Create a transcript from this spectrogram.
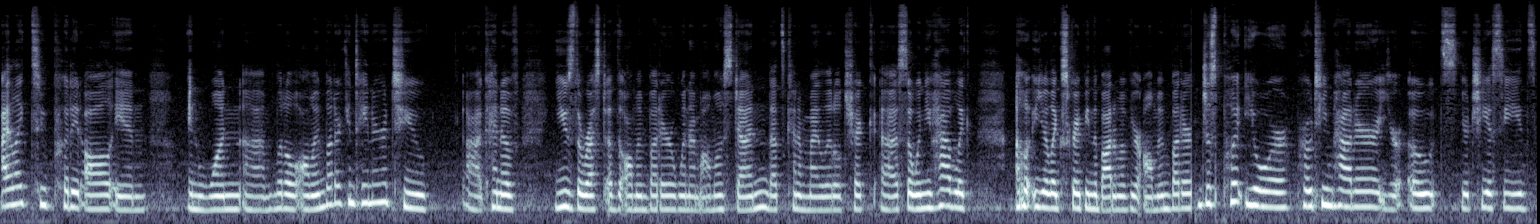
I like to put it all in in one um, little almond butter container to uh, kind of use the rest of the almond butter when I'm almost done. That's kind of my little trick. Uh, so when you have like Oh, you're like scraping the bottom of your almond butter. Just put your protein powder, your oats, your chia seeds,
